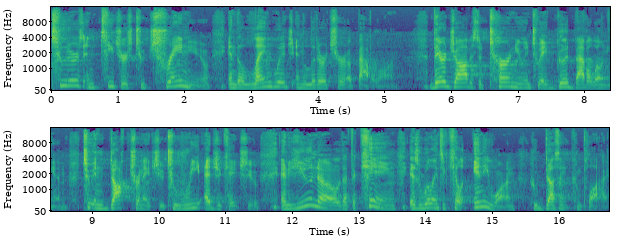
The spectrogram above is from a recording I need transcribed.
tutors and teachers to train you in the language and literature of Babylon. Their job is to turn you into a good Babylonian, to indoctrinate you, to re educate you. And you know that the king is willing to kill anyone who doesn't comply.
